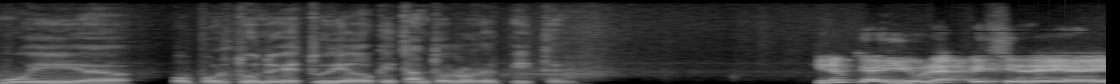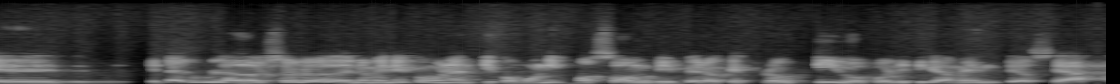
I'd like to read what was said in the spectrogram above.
muy eh, oportuno y estudiado que tanto lo repiten? Creo que hay una especie de, en algún lado yo lo denominé como un anticomunismo zombie, pero que es productivo políticamente, o sea,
